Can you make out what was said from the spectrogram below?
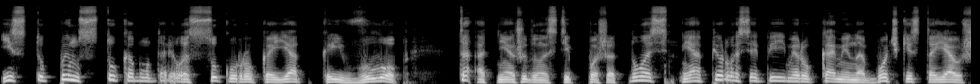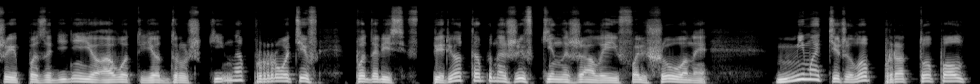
и с тупым стуком ударила суку рукояткой в лоб. Та от неожиданности пошатнулась и оперлась обеими руками на бочки, стоявшие позади нее, а вот ее дружки, напротив, подались вперед, обнажив кинжалы и фальшионы. Мимо тяжело протопал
